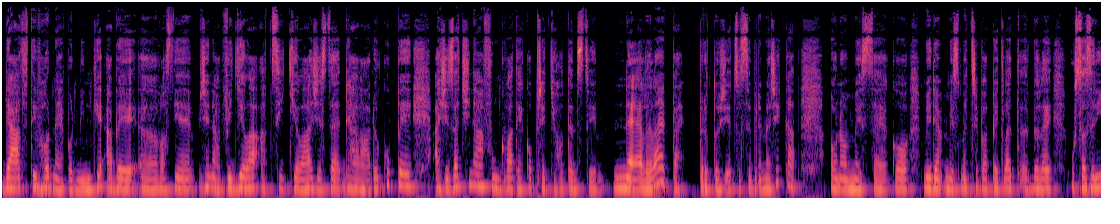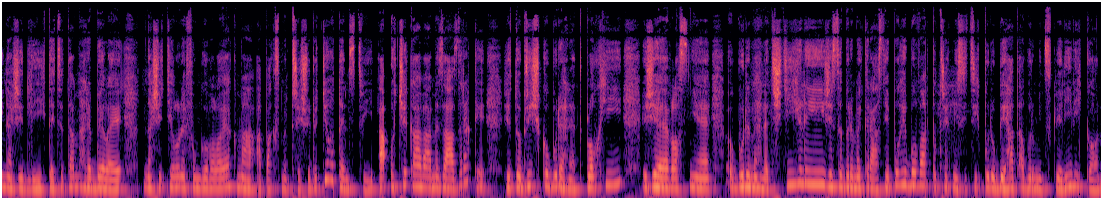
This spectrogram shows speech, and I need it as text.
dát ty vhodné podmínky, aby uh, vlastně žena viděla a cítila, že se dává dokupy a že začíná fungovat jako před těhotenstvím. Ne-li lépe, protože co si budeme říkat, ono my se jako, my, my jsme třeba pět let byli usazený na židlích, teď se tam hrbili, naše tělo nefungovalo jak má a pak jsme přešli do těhotenství a očekáváme zázraky, že to bříško bude hned plochý, že vlastně budeme hned štíhlí, že se budeme krásně pohybovat, po třech měsících budu běhat a budu mít skvělý výkon.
